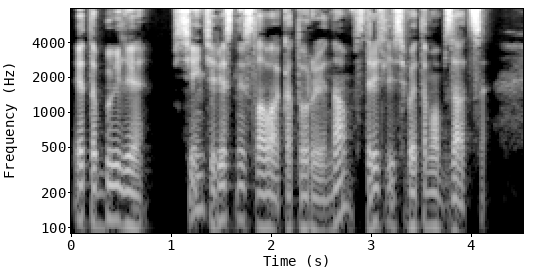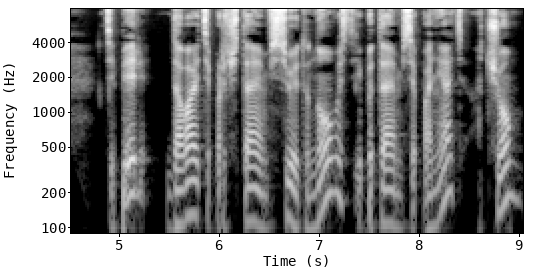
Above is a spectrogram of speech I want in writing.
Это были все интересные слова, которые нам встретились в этом абзаце. Теперь давайте прочитаем всю эту новость и пытаемся понять, о чем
